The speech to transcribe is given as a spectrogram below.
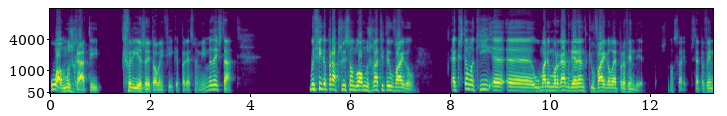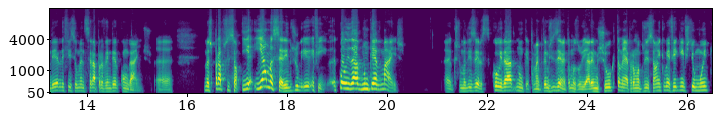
o Al-Musrati, que faria jeito ao Benfica, parece-me a mim, mas aí está. O Benfica, para a posição do Al-Musrati, tem o Weigl. A questão aqui, uh, uh, o Mário Morgado garante que o Weigl é para vender. Não sei, se é para vender, dificilmente será para vender com ganhos. Uh, mas para a posição... E, e há uma série de jogos... Enfim, a qualidade nunca é demais. Uh, costuma dizer-se qualidade nunca. Também podemos dizer, então, mas o Yaremchuk também é para uma posição em que o Benfica investiu muito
